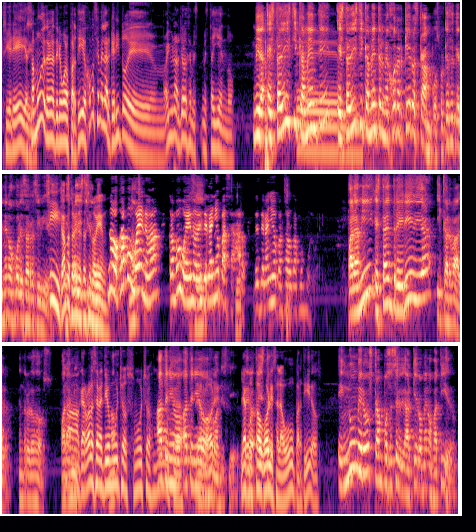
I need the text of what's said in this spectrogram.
Sí, Heredia. Sí. Zamudio también ha tenido buenos partidos. ¿Cómo se llama el arquerito de.? Hay un arquero que se me, me está yendo. Mira, estadísticamente, Eh, estadísticamente el mejor arquero es Campos, porque es el que menos goles ha recibido. Sí, Campos también lo está haciendo bien. No, Campos No. bueno, ¿ah? Campos bueno, Sí. desde el año pasado. Desde el año pasado, Campos muy bueno. Para mí está entre Heredia y Carvalho, entre los dos. Para no, mí. Carvalho se ha metido No. muchos, muchos. Ha tenido, muchos ha tenido errores. bajones, sí. Le ha costado esta- goles a la U, partidos. En números, Campos es el arquero menos batido,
